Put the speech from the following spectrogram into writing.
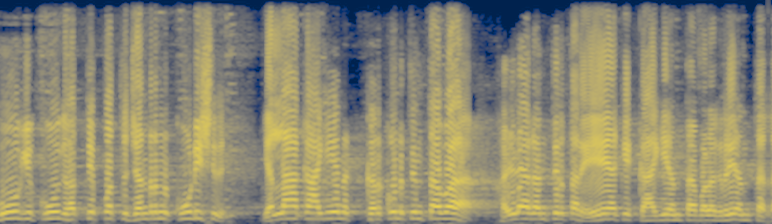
ಕೂಗಿ ಕೂಗಿ ಹತ್ತಿಪ್ಪತ್ತು ಜನರನ್ನು ಕೂಡಿಸಿ ಎಲ್ಲಾ ಕಾಗಿಯನ್ನು ಕರ್ಕೊಂಡು ತಿಂತಾವ. ಹಳ್ಳ್ಯಾಗ ಅಂತಿರ್ತಾರೆ, ಏ ಆಕೆ ಕಾಗಿ ಅಂತ ಬಳಗ್ರಿ ಅಂತಾರ.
